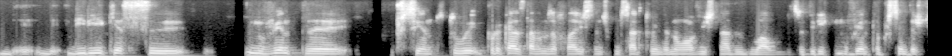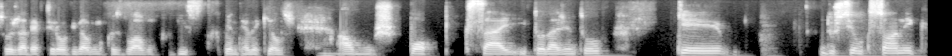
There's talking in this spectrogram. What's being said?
diria que esse 90%, tu, por acaso estávamos a falar isto antes de começar, tu ainda não ouviste nada do álbum, mas eu diria que 90% das pessoas já deve ter ouvido alguma coisa do álbum que disse de repente é daqueles uhum. álbuns pop que sai e toda a gente ouve. que é dos Silk Sonic,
